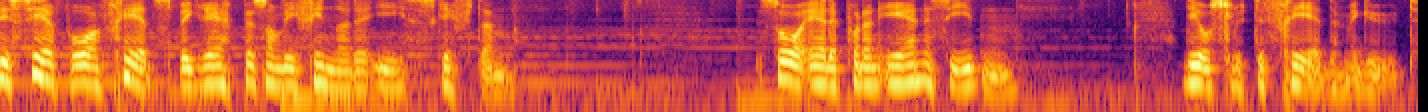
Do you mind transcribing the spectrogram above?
vi ser på fredsbegrepet som vi finner det i Skriften, så er det på den ene siden det å slutte fred med Gud.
